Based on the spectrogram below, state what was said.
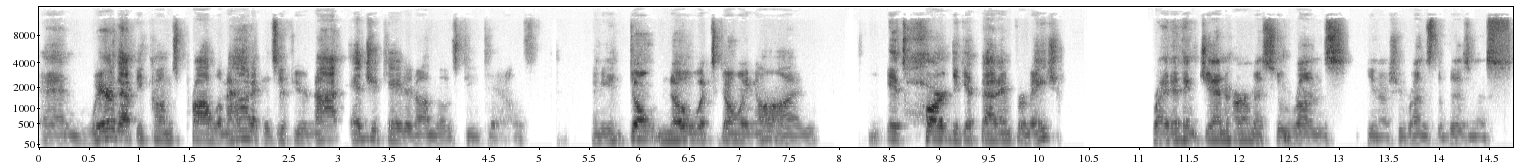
and where that becomes problematic is if you're not educated on those details and you don't know what's going on it's hard to get that information right i think jen hermes who runs you know, she runs the business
